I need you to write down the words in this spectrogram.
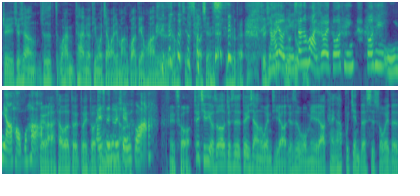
对，就像就是我还他还没有听我讲完就马上挂电话，就是这种其实超现实的。对，哪有女生的话，你就会多听多听五秒，好不好？对啦，差不多多多多听。男生就先挂。没错。所以其实有时候就是对象的问题哦，就是我们也要看一下，他不见得是所谓的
